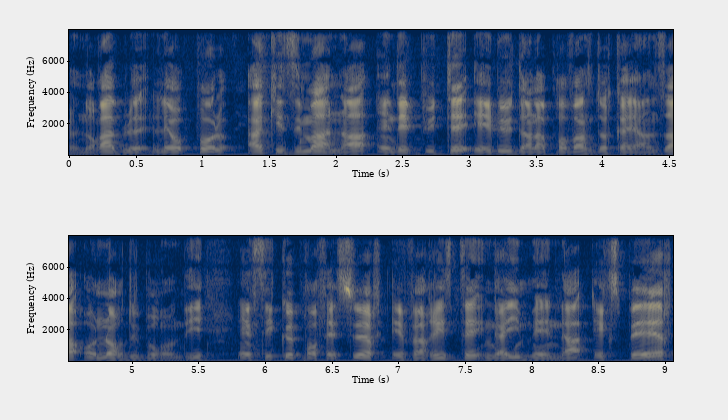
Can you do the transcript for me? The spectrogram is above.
L'honorable Léopold Akizimana, un député élu dans la province de Kayanza au nord du Burundi, ainsi que professeur Evariste Ngaïmenda, expert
